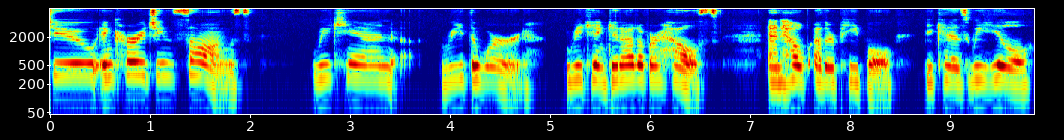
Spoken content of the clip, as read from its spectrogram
to encouraging songs. We can read the word. We can get out of our house and help other people because we heal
